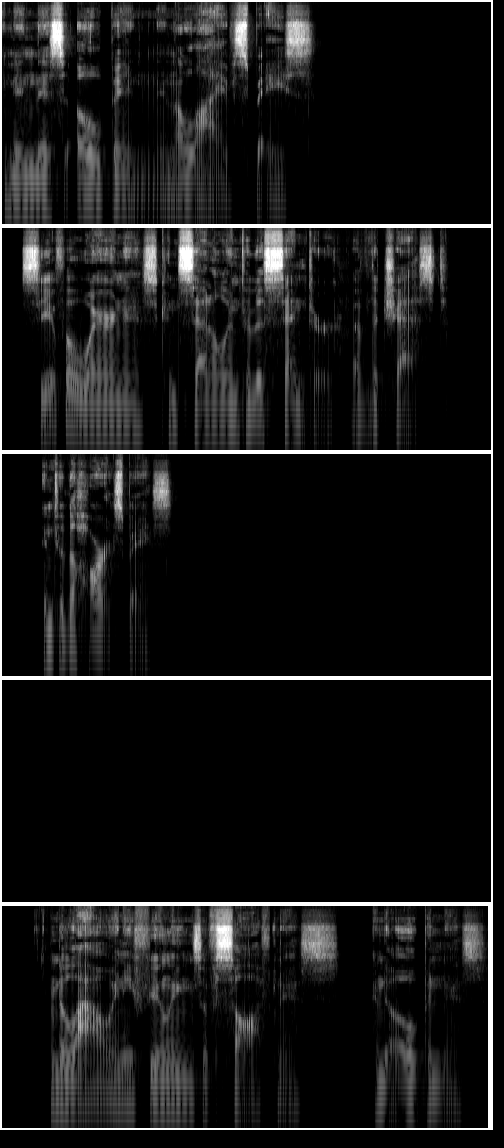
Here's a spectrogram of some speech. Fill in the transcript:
And in this open and alive space, see if awareness can settle into the center of the chest, into the heart space. And allow any feelings of softness and openness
